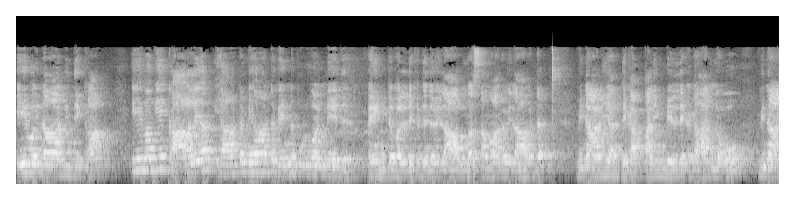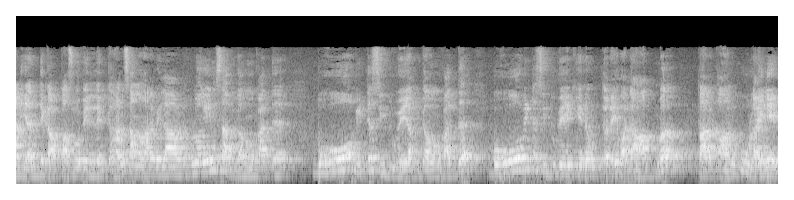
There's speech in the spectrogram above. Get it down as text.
ඒ විනාඩි දෙකක් ඒ වගේ කාලයක් එහාට මෙහාට වෙන්න පුළුවන් නේද? ඉන්ටර්වල් එක දෙන වෙලාව වුණා සමහර වෙලාවට විනාඩියක් දෙකක් කලින් බෙල් එක ගහන්න ඕ විනාඩියක් දෙකක් පසුව බෙල් එක ගහන සමහර වෙලාවට පුළුවන් ඒ නිසා අපි ගමු මොකද්ද? බොහෝ විට සිදුවේ අපි ගමු මොකද්ද? බොහෝ විට සිදුවේ කියන උත්තරේ වඩාත්ම තර්කානුකූලයි නේද?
